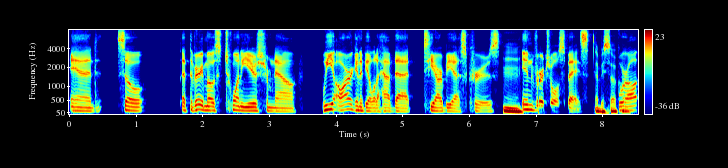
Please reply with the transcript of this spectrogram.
and so at the very most 20 years from now we are going to be able to have that trbs cruise Hmm. in virtual space That'd be so cool. we're all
